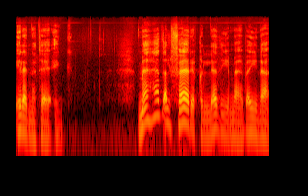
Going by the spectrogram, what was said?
إلى النتائج؟ ما هذا الفارق الذي ما بين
